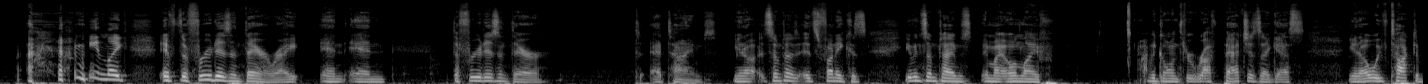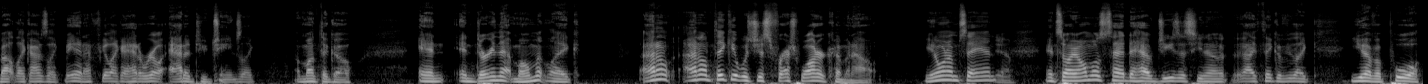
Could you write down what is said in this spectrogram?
I mean like if the fruit isn't there, right? And and the fruit isn't there t- at times. You know, sometimes it's funny cuz even sometimes in my own life I'll be going through rough patches, I guess. You know, we've talked about like I was like, man, I feel like I had a real attitude change like a month ago. And and during that moment like I don't I don't think it was just fresh water coming out. You know what I'm saying? Yeah. And so I almost had to have Jesus, you know, I think of like you have a pool,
